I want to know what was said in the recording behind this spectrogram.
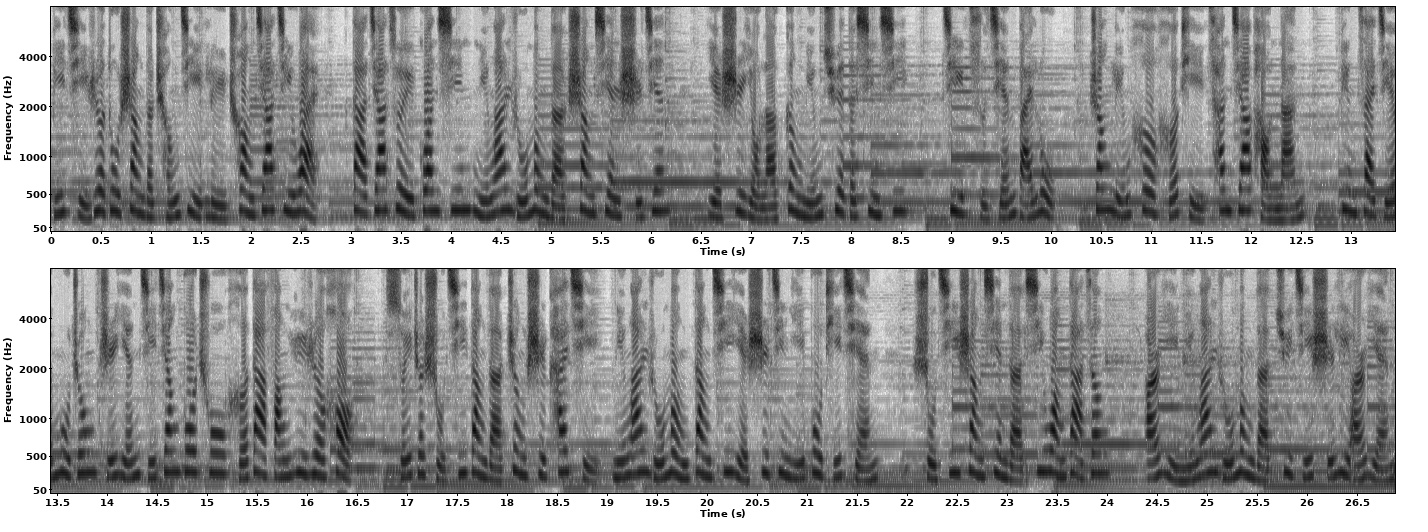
比起热度上的成绩屡创佳绩外，大家最关心《宁安如梦》的上线时间，也是有了更明确的信息。继此前白鹿、张凌赫合体参加《跑男》，并在节目中直言即将播出和大方预热后。随着暑期档的正式开启，《宁安如梦》档期也是进一步提前，暑期上线的希望大增。而以《宁安如梦》的剧集实力而言，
